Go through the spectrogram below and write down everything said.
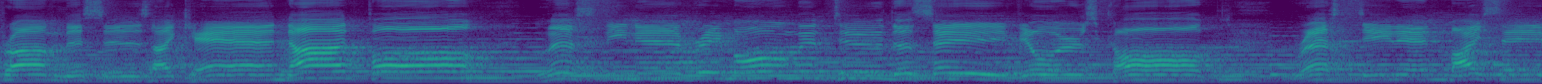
promises, I cannot fall. Listening every moment to the Savior's call. Resting in my Savior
